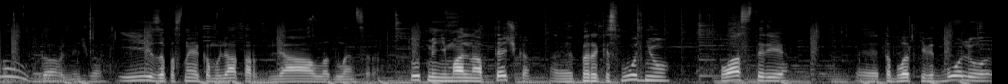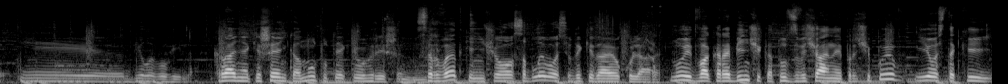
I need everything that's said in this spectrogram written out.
наркотичну да, запальничку. да. І запасний акумулятор для ладленсера. Тут мінімальна аптечка, е, перекис водню, пластирі, таблетки від болю і біле вугілля. Крайня кишенька, ну тут як і у гріші. Мгм. Серветки, нічого особливого, сюди кидаю окуляри. Ну і два карабінчика, тут звичайний причепив. І ось такий,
